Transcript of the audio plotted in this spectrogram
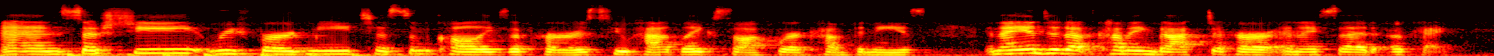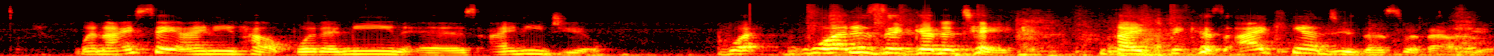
And so she referred me to some colleagues of hers who had like software companies. And I ended up coming back to her and I said, okay, when I say I need help, what I mean is I need you. What what is it gonna take? Like because I can't do this without you.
